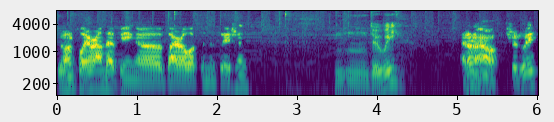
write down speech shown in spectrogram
you want to play around that being a viral weaponization? Mm, do we? I don't know. Should we?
